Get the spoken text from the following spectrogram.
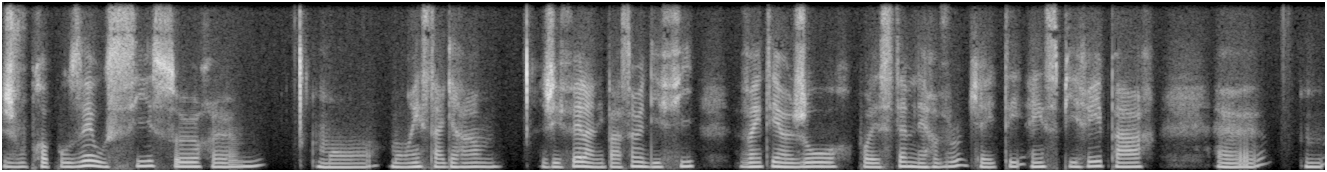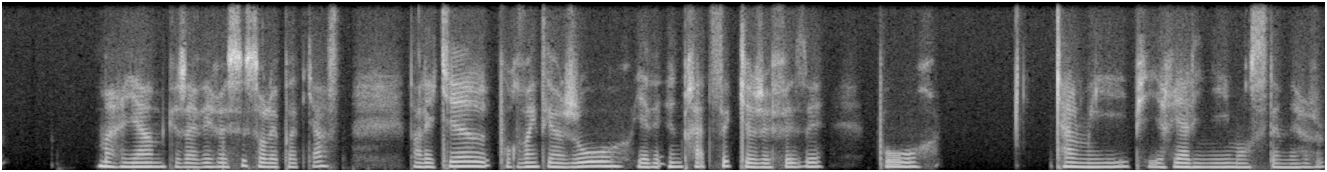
Je vous proposais aussi sur euh, mon, mon Instagram, j'ai fait l'année passée un défi 21 jours pour le système nerveux qui a été inspiré par euh, Marianne que j'avais reçue sur le podcast, dans lequel, pour 21 jours, il y avait une pratique que je faisais pour calmer puis réaligner mon système nerveux.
